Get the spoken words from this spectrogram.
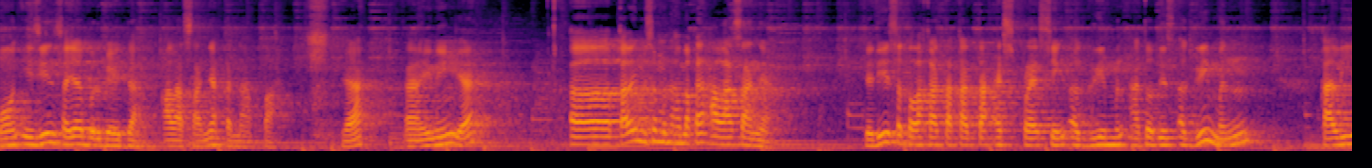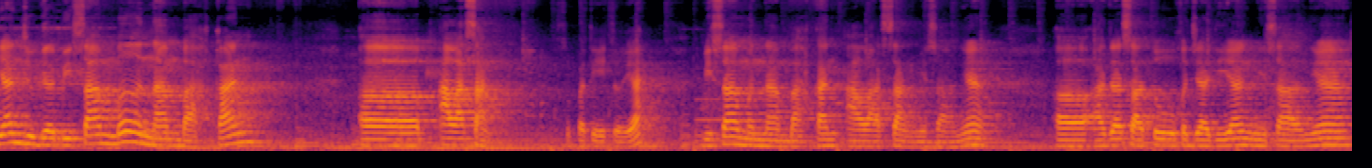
mohon izin saya berbeda. Alasannya kenapa? Ya, nah ini ya. Uh, kalian bisa menambahkan alasannya. Jadi setelah kata-kata expressing agreement atau disagreement, kalian juga bisa menambahkan uh, alasan. Seperti itu ya. Bisa menambahkan alasan. Misalnya uh, ada satu kejadian misalnya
